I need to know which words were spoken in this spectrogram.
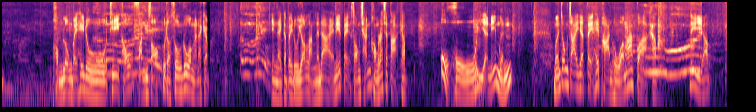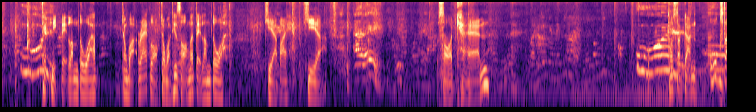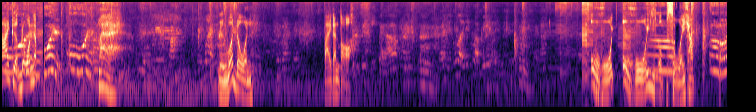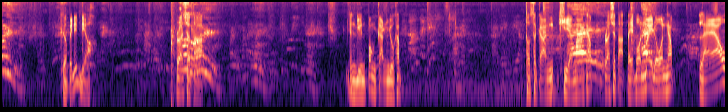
ผมลงไปให้ดูที่เขาฟันศอกคู่ต่อสู้ร่วงนะครับยังไงก็ไปดูย้อนหลังกันได้ อันนี้เตะสองชั้นของราชตะครับ โอ้โห อันนี้เหมือน เหมือนจงใจจะเตะให้ผ่านหัวมากกว่าครับ นี่ครับ เทคนิคเตะลำตัวครับ จังหวะแรกหลอกจังหวะที่สองก็เตะลำตัว เขี่ยไป เขี่ยสอดแขน ทศกัณฐ์ฮุกซ้ายเกือบโดนครับแหม่หรือว่าโดน ไปกันต่อ โอ้โห โอ้โห หลบสวยครับ เกือบไปนิดเดียว ราชตา ยังยืนป้องกันอยู่ครับ ทศกัณฐ์เขี่ยมาครับ ราชตะเตะบอลไม่โดนครับ แล้ว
